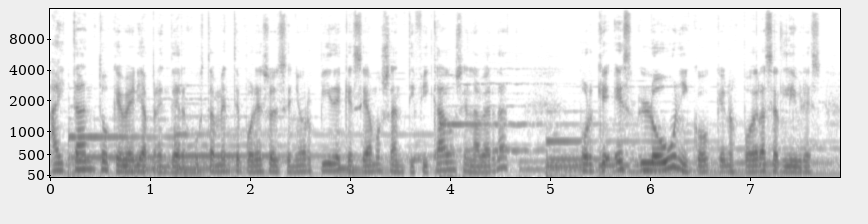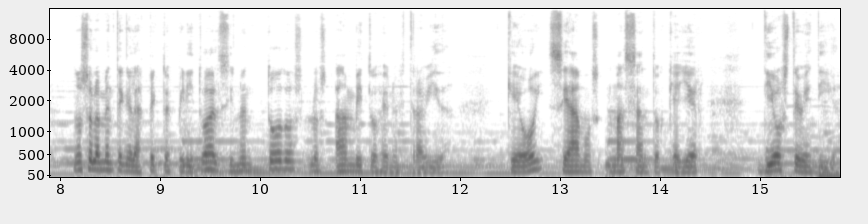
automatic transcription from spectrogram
Hay tanto que ver y aprender, justamente por eso el Señor pide que seamos santificados en la verdad, porque es lo único que nos podrá hacer libres, no solamente en el aspecto espiritual, sino en todos los ámbitos de nuestra vida. Que hoy seamos más santos que ayer Dios te bendiga.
